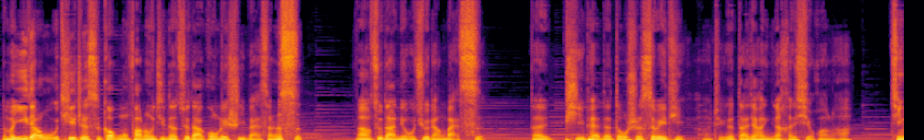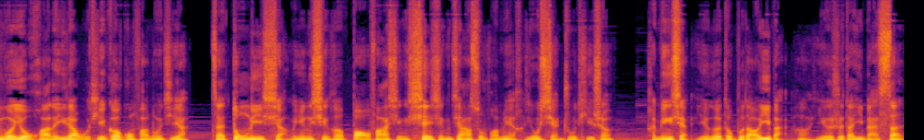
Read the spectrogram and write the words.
那么 1.5T 这次高功发动机呢，最大功率是134，啊，最大扭矩240，但匹配的都是 CVT 啊，这个大家应该很喜欢了啊。经过优化的 1.5T 高功发动机啊，在动力响应性和爆发性线性加速方面有显著提升。很明显，一个都不到一百啊，一个是在一百三，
